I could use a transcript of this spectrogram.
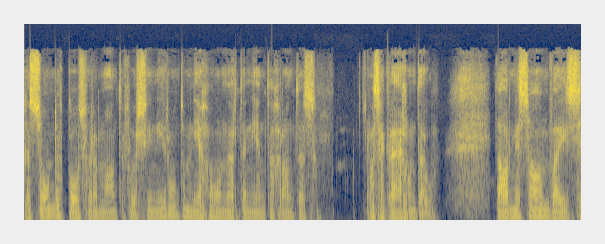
gesonde kos vir 'n maand te voorsien hier rondom R990 is as ek reg onthou. daarmee saam wys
